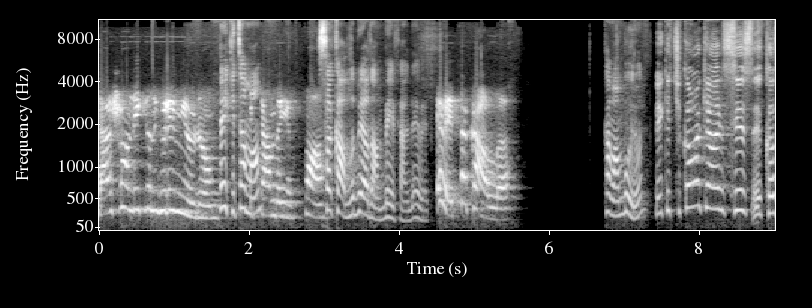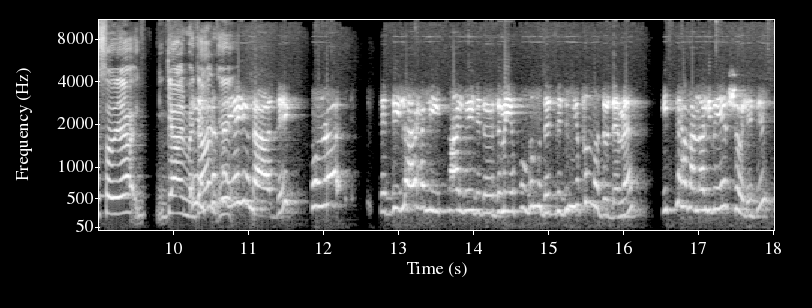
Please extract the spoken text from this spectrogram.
Ben şu anda ekranı göremiyorum. Peki tamam. Ekrandayım şu an. Sakallı bir adam beyefendi evet. Evet sakallı. Tamam buyurun. Peki çıkarken siz e, kasaya Evet gelmeden kasaya e, yöneldik. Sonra Dediler hani İsmail Bey'le de ödeme yapıldı mı dedi. Dedim yapılmadı ödeme. Gitti hemen Ali Bey'e söyledi.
